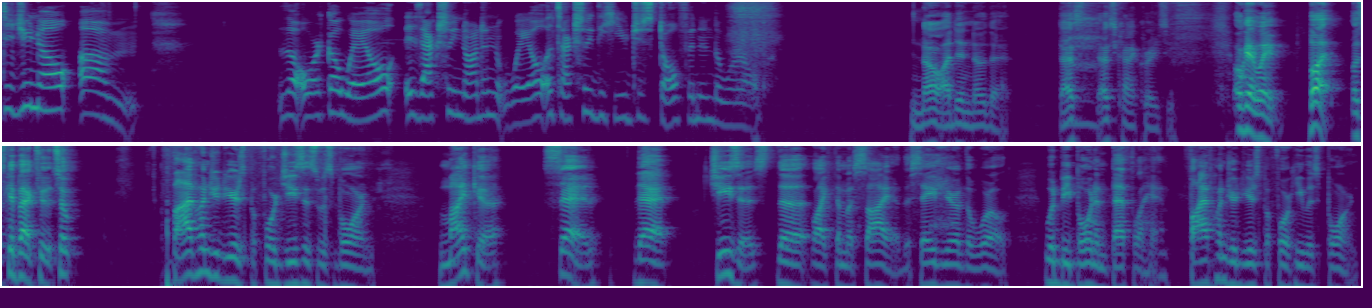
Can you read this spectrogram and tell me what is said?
Did you know um the orca whale is actually not a whale, it's actually the hugest dolphin in the world. No, I didn't know that. That's that's kind of crazy. Okay, wait. But let's get back to it. So, 500 years before Jesus was born, Micah said that Jesus, the like the Messiah, the savior of the world, would be born in Bethlehem 500 years before he was born.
